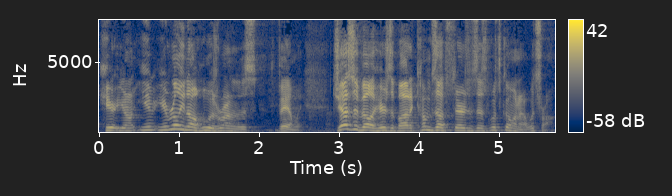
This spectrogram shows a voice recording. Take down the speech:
here, you know, you, you really know who was running this family. Jezebel hears about it, comes upstairs and says, What's going on? What's wrong?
